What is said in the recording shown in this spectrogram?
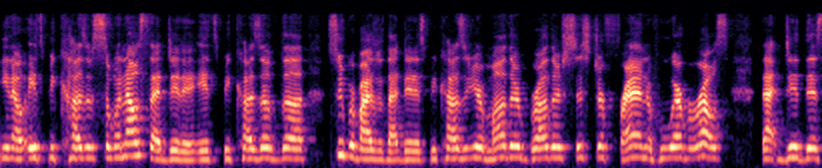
you know, it's because of someone else that did it. It's because of the supervisor that did it. It's because of your mother, brother, sister, friend, or whoever else that did this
